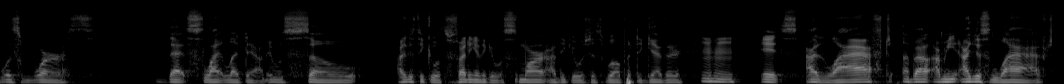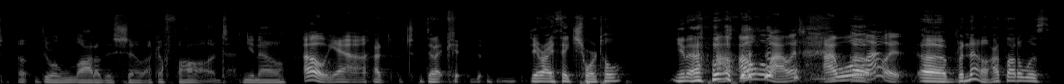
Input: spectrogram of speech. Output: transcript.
was worth that slight letdown. It was so. I just think it was funny. I think it was smart. I think it was just well put together. Mm-hmm. It's. I laughed about. I mean, I just laughed uh, through a lot of this show, like a fod. You know. Oh yeah, I, did I? Dare I say chortle? You know. I'll, I'll allow it. I will Uh, allow it. Uh, but no, I thought it was.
